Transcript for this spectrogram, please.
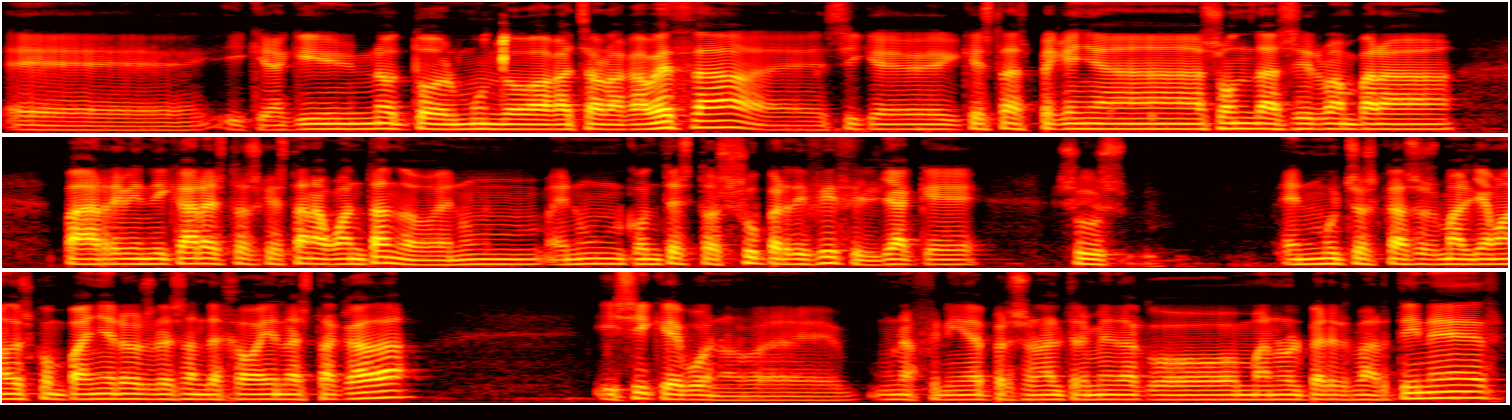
eh, y que aquí no todo el mundo ha agachado la cabeza. eh, sí que, que estas pequeñas ondas sirvan para, para reivindicar a estos que están aguantando en un, en un contexto súper difícil, ya que sus, en muchos casos, mal llamados compañeros les han dejado ahí en la estacada. Y sí que, bueno, eh, una afinidad personal tremenda con Manuel Pérez Martínez,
